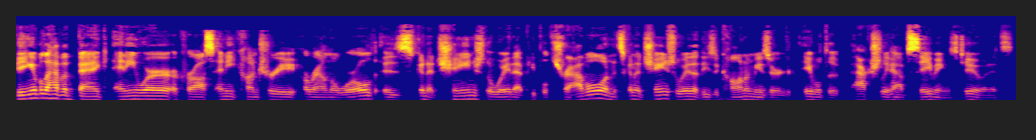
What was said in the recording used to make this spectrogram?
being able to have a bank anywhere across any country around the world is going to change the way that people travel and it's going to change the way that these economies are able to actually have savings too and it's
